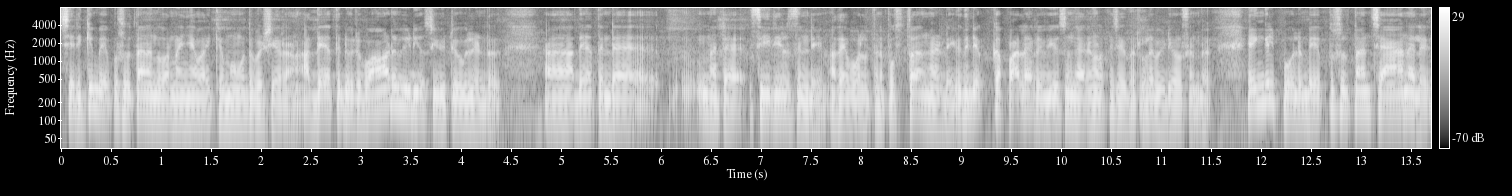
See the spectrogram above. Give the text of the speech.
ശരിക്കും പേപ്പർ സുൽത്താൻ എന്ന് പറഞ്ഞു കഴിഞ്ഞാൽ വൈക്കം മുഹമ്മദ് ബഷീറാണ്. അദ്ദേഹത്തിന്റെ ഒരുപാട് വീഡിയോസ് യൂട്യൂബിലുണ്ട്. അദ്ദേഹത്തിന്റെ മറ്റേ സീരിയൽസിന്റെയും അതേപോലെ തന്നെ പുസ്തകങ്ങളുടെയും ഇതിന്റെയൊക്കെ പല റിവ്യൂസും കാര്യങ്ങളൊക്കെ ചെയ്തിട്ടുള്ള വീഡിയോസ് ഉണ്ട്. എങ്കിൽ പോലും ബേപ്പൂർ സുൽത്താൻ ചാനൽ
